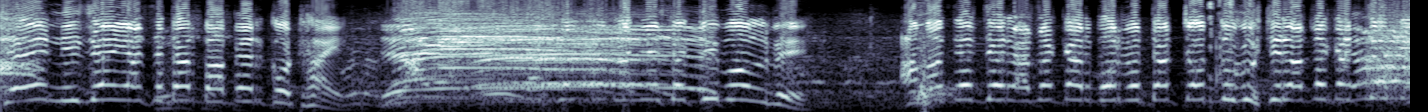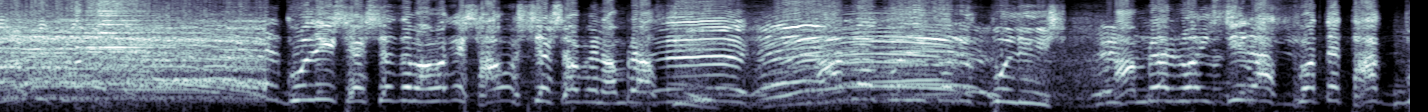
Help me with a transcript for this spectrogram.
সে- নিজেই আছে তার বাপের কোঠায়। কি বলবে? আমাদের যে রাজাকার বলবে তার চোদ্দ গোষ্ঠী রাজাকার। গুলি শেষে যাবে আমাকে সাহস শেষ হবে না আমরা আছি। আরও গুলি করুক পুলিশ আমরা রয়েছি রাজপথে থাকব।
